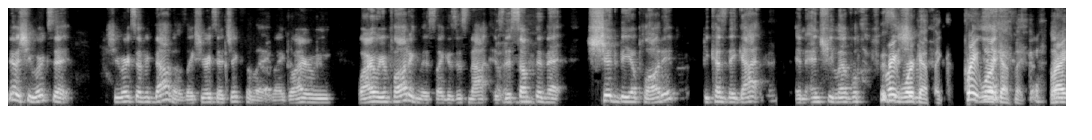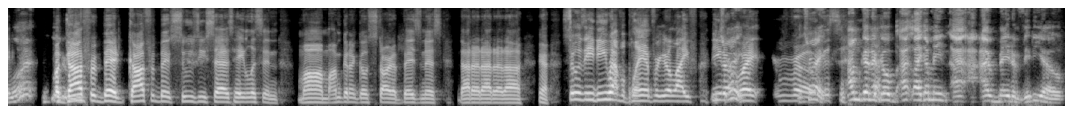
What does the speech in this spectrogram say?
you know, she works at she works at McDonald's, like she works at Chick-fil-A. Like, why are we why are we applauding this? Like, is this not is this something that should be applauded because they got an entry level great work ethic great work yeah. ethic right? What but god forbid god forbid susie says hey listen mom i'm gonna go start a business da da da da da yeah susie do you have a plan for your life you That's know right, right? Bro, That's right. This... i'm gonna go I, like i mean I, i've made a video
